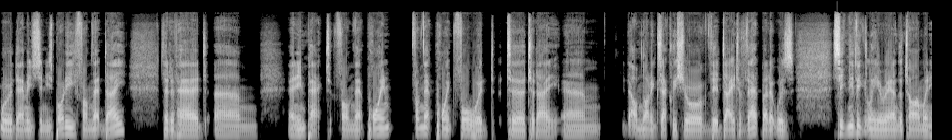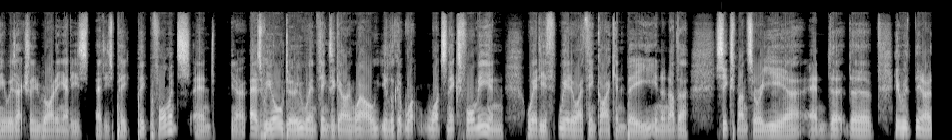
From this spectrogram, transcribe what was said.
were damaged in his body from that day that have had um, an impact from that point from that point forward to today. Um, I'm not exactly sure of the date of that, but it was significantly around the time when he was actually riding at his at his peak peak performance. And you know, as we all do when things are going well, you look at what what's next for me and where do you, where do I think I can be in another six months or a year. And the the it was you know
